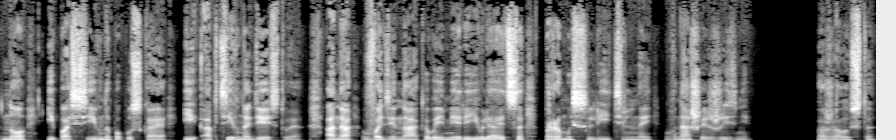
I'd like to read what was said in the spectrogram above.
Но и пассивно попуская, и активно действуя, она в одинаковой мере является промыслительной в нашей жизни. Пожалуйста,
